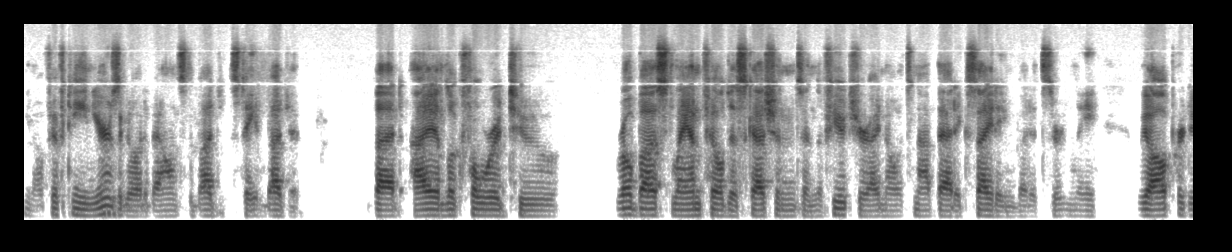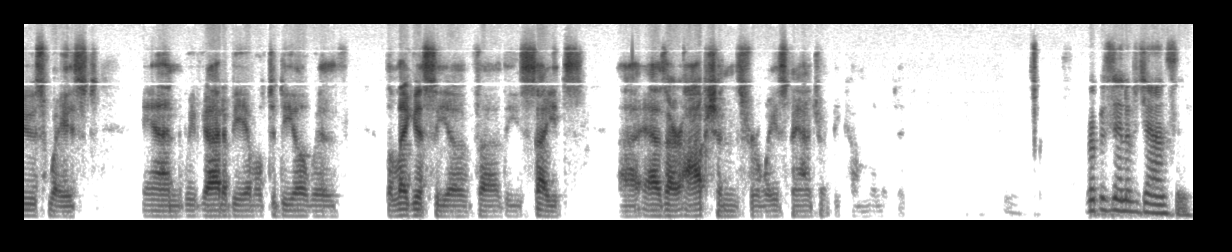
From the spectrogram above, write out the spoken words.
you know, 15 years ago to balance the budget, state budget. But I look forward to robust landfill discussions in the future. I know it's not that exciting, but it's certainly, we all produce waste and we've got to be able to deal with the legacy of uh, these sites uh, as our options for waste management become limited. Representative Johnson.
